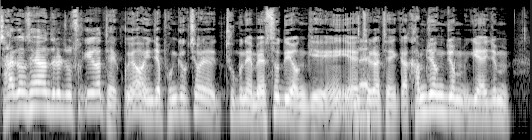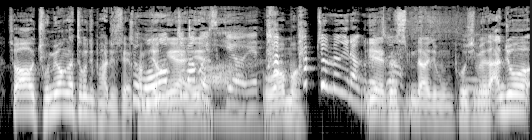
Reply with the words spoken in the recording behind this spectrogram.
작은 사연들을 좀 소개가 됐고요. 이제 본격적으로 두 분의 메소드 연기 예, 네. 들어갈 테니까 감정 좀 이게 좀저 조명 같은 거 좀 봐주세요. 저 감정 warm-up 좀 하고 있을게요. 예, top. top 조명이라 그러죠. 예, 그렇습니다. 좀 보시면서 안 좋아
